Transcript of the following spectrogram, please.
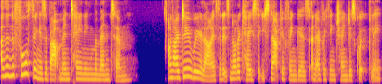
And then the fourth thing is about maintaining momentum. And I do realise that it's not a case that you snap your fingers and everything changes quickly.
